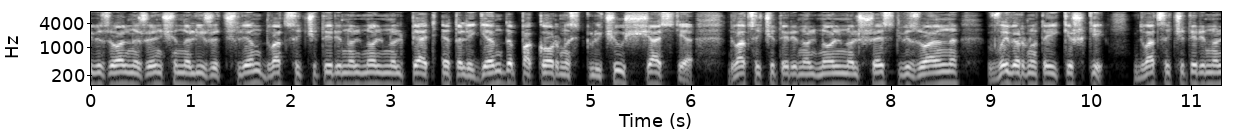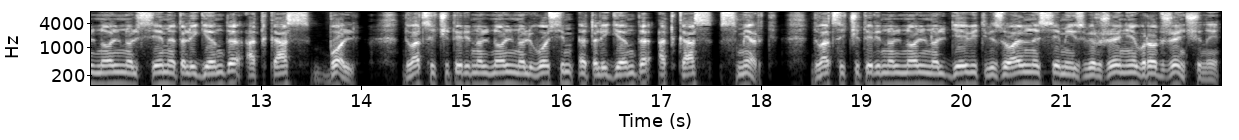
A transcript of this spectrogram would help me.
визуально женщина лижет член. 24.00.05 это легенда, покорность ключу, счастье. 24.00.06 визуально вывернутые кишки. 24.00.07 — это легенда, отказ, боль. 24.00.08 — это легенда, отказ, смерть. 24.00.09 — визуально семяизвержение в рот женщины.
